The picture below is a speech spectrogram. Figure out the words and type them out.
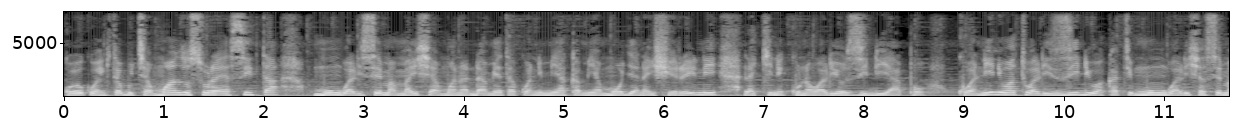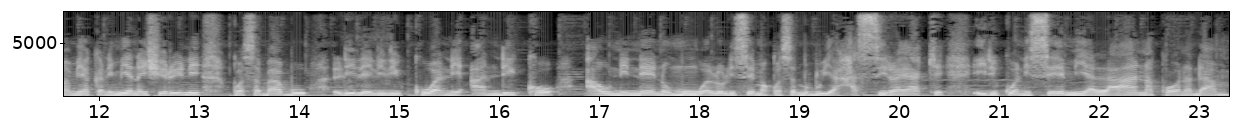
Kwa hiyo kwenye kitabu cha mwanzo sura ya sita mungu alisema maisha ya mwanadamu yatakuwa ni miaka mia moja na ishirini lakini kuna waliozidi hapo kwa nini watu walizidi wakati mungu alishasema miaka ni mia na ishirini kwa sababu lile lilikuwa ni andiko au ni neno mungu alilolisema kwa sababu ya hasira yake. Ilikuwa ni sehemu ya laana kwa wanadamu.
